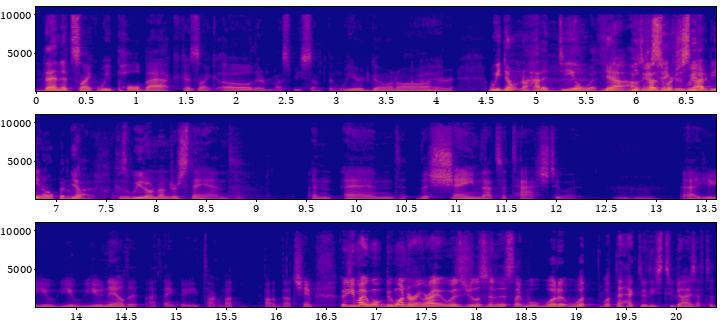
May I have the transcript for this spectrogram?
Then it's like we pull back because, like, oh, there must be something weird going on, Right. or we don't know how to deal with Yeah, it because say, we're just we not being open about it. Because we don't understand, and and the shame that's attached to it. Uh, you you you you nailed it. I think you talk about about, about shame because you might be wondering, right? Was you listening to this? Like, what what what what the heck do these two guys have to,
